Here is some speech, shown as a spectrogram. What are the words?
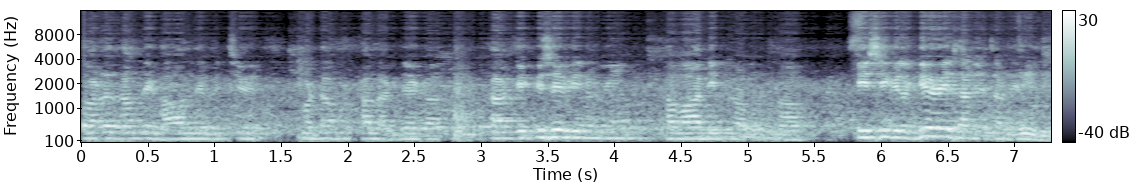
ਤੁਹਾਡੇ ਸਾਹਮਣੇ ਹਾਲ ਦੇ ਵਿੱਚ ਵੱਡਾ ਪੱਖਾ ਲੱਗ ਜਾਏਗਾ ਤਾਂ ਕਿ ਕਿਸੇ ਵੀ ਨੂੰ ਵੀ ਹਵਾ ਦੀ ਪ੍ਰੋਬਲਮ ਨਾ ਏਸੀ ਵੀ ਲੱਗੇ ਹੋਏ ਸਾਡੇ ਜੀ।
